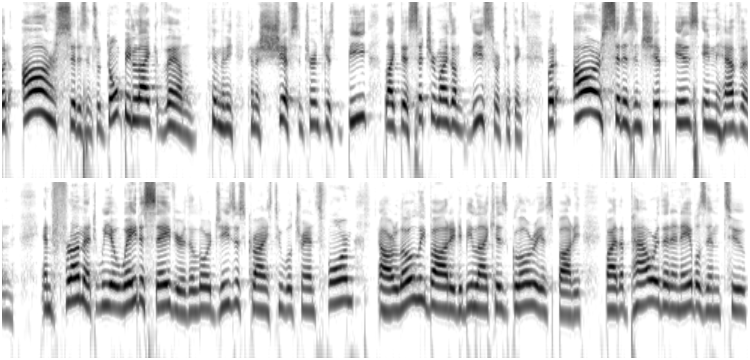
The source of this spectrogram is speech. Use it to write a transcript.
but our citizens. So don't be like them. And then he kind of shifts and turns gears. Be like this. Set your minds on these sorts of things. But our citizenship is in heaven. And from it we await a Savior, the Lord Jesus Christ, who will transform our lowly body to be like his glorious body by the power that enables him to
